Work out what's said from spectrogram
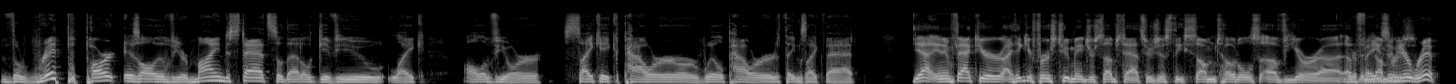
the rip part is all of your mind stats so that'll give you like all of your psychic power or willpower things like that Yeah, and in fact, your I think your first two major substats are just the sum totals of your uh, your of the phase numbers and your rip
